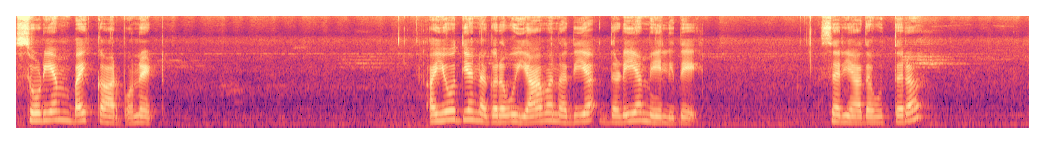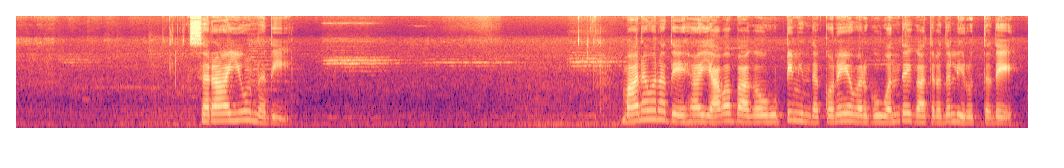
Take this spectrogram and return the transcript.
ಸೋಡಿಯಂ ಬೈಕಾರ್ಬೋನೇಟ್. ಅಯೋಧ್ಯ ನಗರವು ಯಾವ ನದಿಯ ದಡೆಯ ಮೇಲಿದೆ? ಸರಿಯಾದ ಉತ್ತರ? ಸರಾಯು ನದಿ. ಮಾನವನ ದೇಹ ಯಾವ ಭಾಗವು ಹುಟ್ಟಿನಿಂದ ಕೊನೆಯವರೆಗೂ ಒಂದೇ ಗಾತ್ರದಲ್ಲಿರುತ್ತದೆ?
